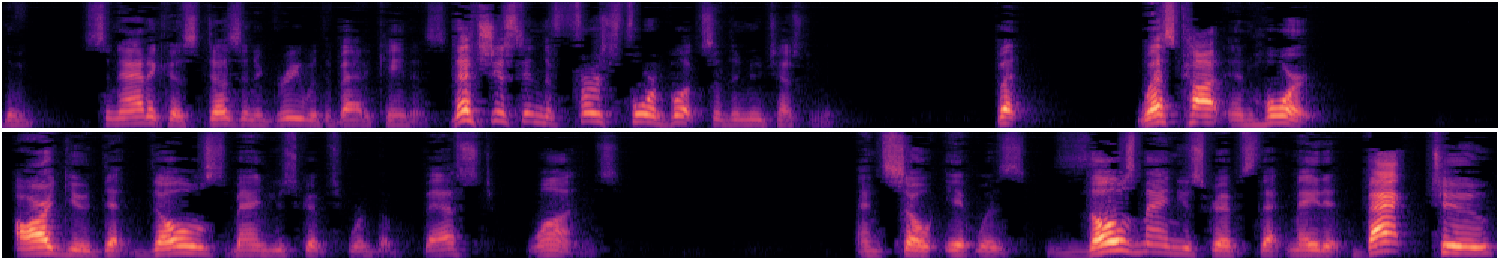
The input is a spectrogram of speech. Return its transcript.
The Sinaiticus doesn't agree with the Vaticanus. That's just in the first four books of the New Testament. But Westcott and Hort argued that those manuscripts were the best ones. And so it was those manuscripts that made it back to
